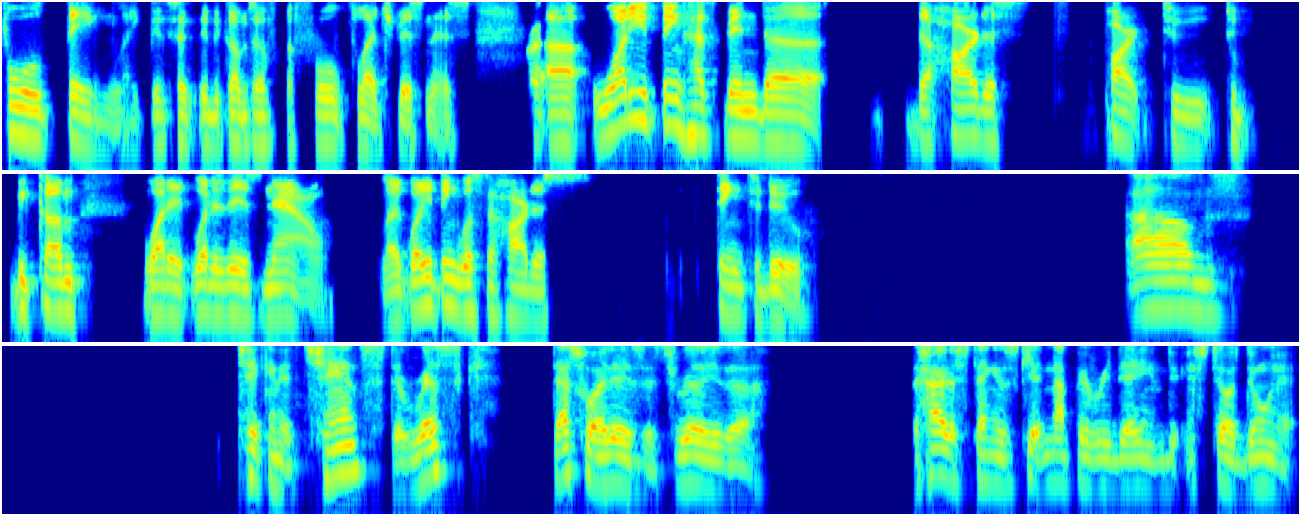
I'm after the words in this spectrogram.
full thing. Like it's a, it becomes a, a full fledged business. Right. Uh, what do you think has been the the hardest part to to become what it what it is now? Like, what do you think was the hardest thing to do? Um, taking a chance, the risk. That's what it is. It's really the the hardest thing is getting up every day and, and still doing it,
